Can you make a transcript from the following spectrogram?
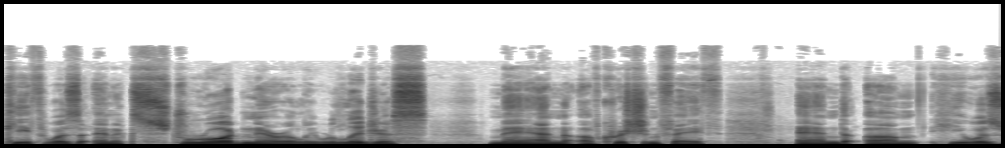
Keith was an extraordinarily religious man of Christian faith. And um, he was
